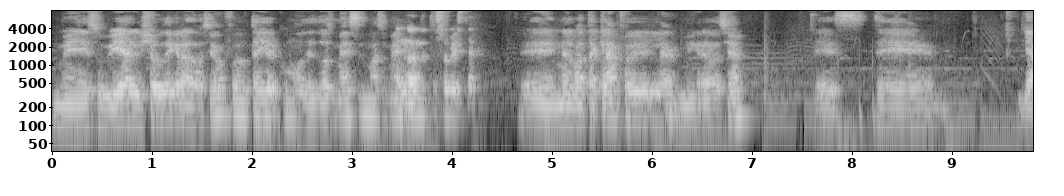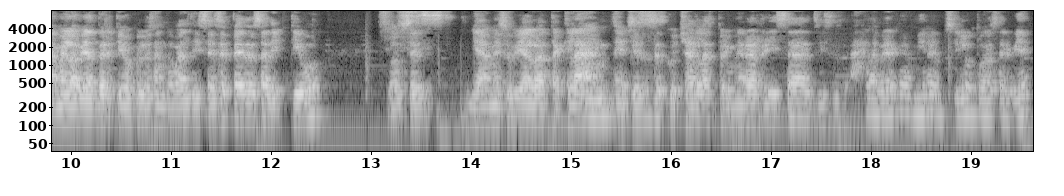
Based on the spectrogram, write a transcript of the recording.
me subí al show de graduación, fue un taller como de dos meses más o ¿En menos. dónde te subiste? En el Bataclan fue la, mi graduación. Este, ya me lo había advertido Julio Sandoval, dice, ese pedo es adictivo. Entonces ya me subí al Bataclan, Sí, empiezas a escuchar las primeras risas, dices, ah, la verga, mira, sí lo puedo hacer bien.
